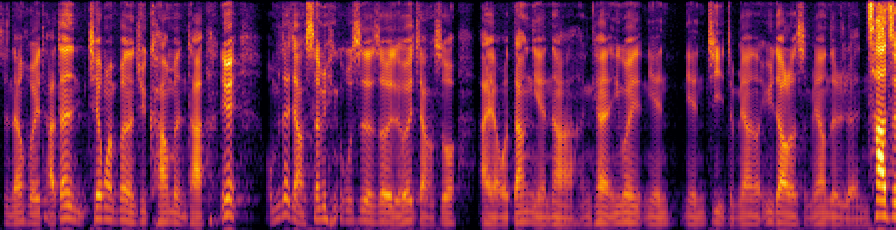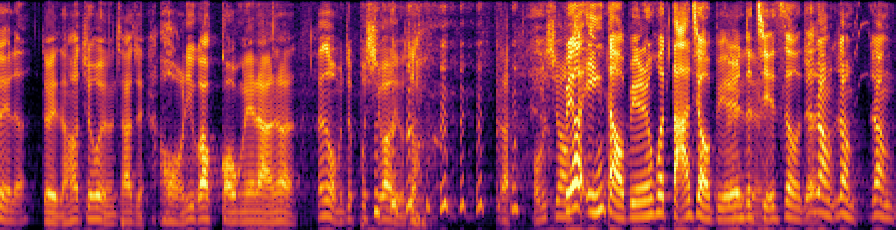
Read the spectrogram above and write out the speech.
只能回答，但是你千万不能去 comment 他，因为我们在讲生命故事的时候，也会讲说，哎呀，我当年呐、你看，因为年年纪怎么样，遇到了什么样的人，插嘴了。对，然后就会有人插嘴，哦，你有个要讲的啦，那但是我们就不希望有这种，那 我们希望不要引导别人或打搅别人的节奏的。就让让让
